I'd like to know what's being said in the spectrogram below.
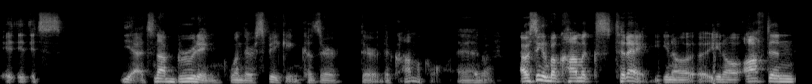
it, it's yeah it's not brooding when they're speaking because they're they're they're comical. And Yeah. i was thinking about comics today you know you know often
